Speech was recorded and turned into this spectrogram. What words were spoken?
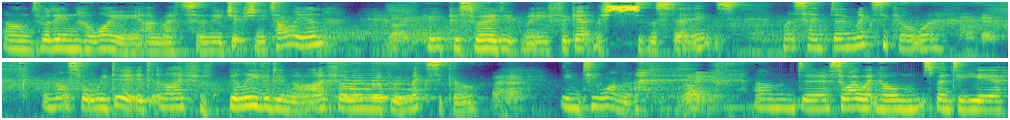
And but in Hawaii, I met an Egyptian Italian Right. who persuaded me forget the shit of the states. Let's head down Mexico way. Okay. And that's what we did. And I, believe it or not, I fell in love with Mexico Uh-huh. in Tijuana. Right. And uh, so I went home, spent a year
